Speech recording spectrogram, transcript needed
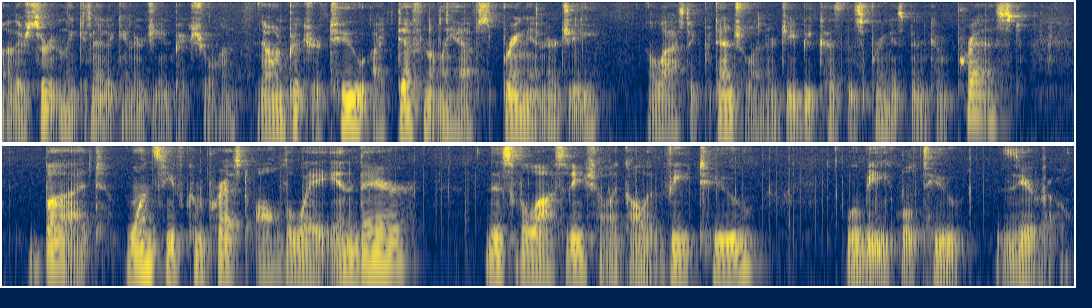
Uh, there's certainly kinetic energy in picture 1. Now in picture 2, I definitely have spring energy, elastic potential energy, because the spring has been compressed. But once you've compressed all the way in there, this velocity, shall I call it v2, will be equal to 0,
